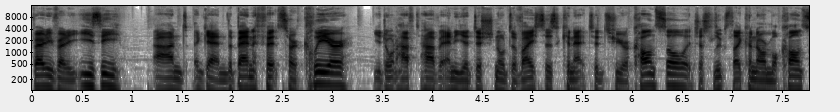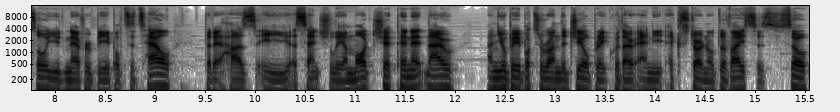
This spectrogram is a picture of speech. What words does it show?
Very, very easy. And again, the benefits are clear. You don't have to have any additional devices connected to your console. It just looks like a normal console. You'd never be able to tell that it has a essentially a mod chip in it now. And you'll be able to run the jailbreak without any external devices. So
